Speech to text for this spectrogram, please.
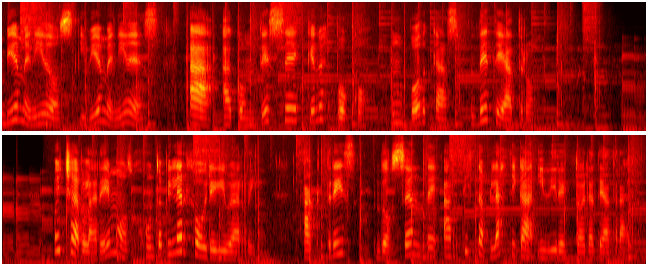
bienvenidos y bienvenides a Acontece que no es poco, un podcast de teatro. Hoy charlaremos junto a Pilar Jauregui Berry, actriz, docente, artista plástica y directora teatral.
